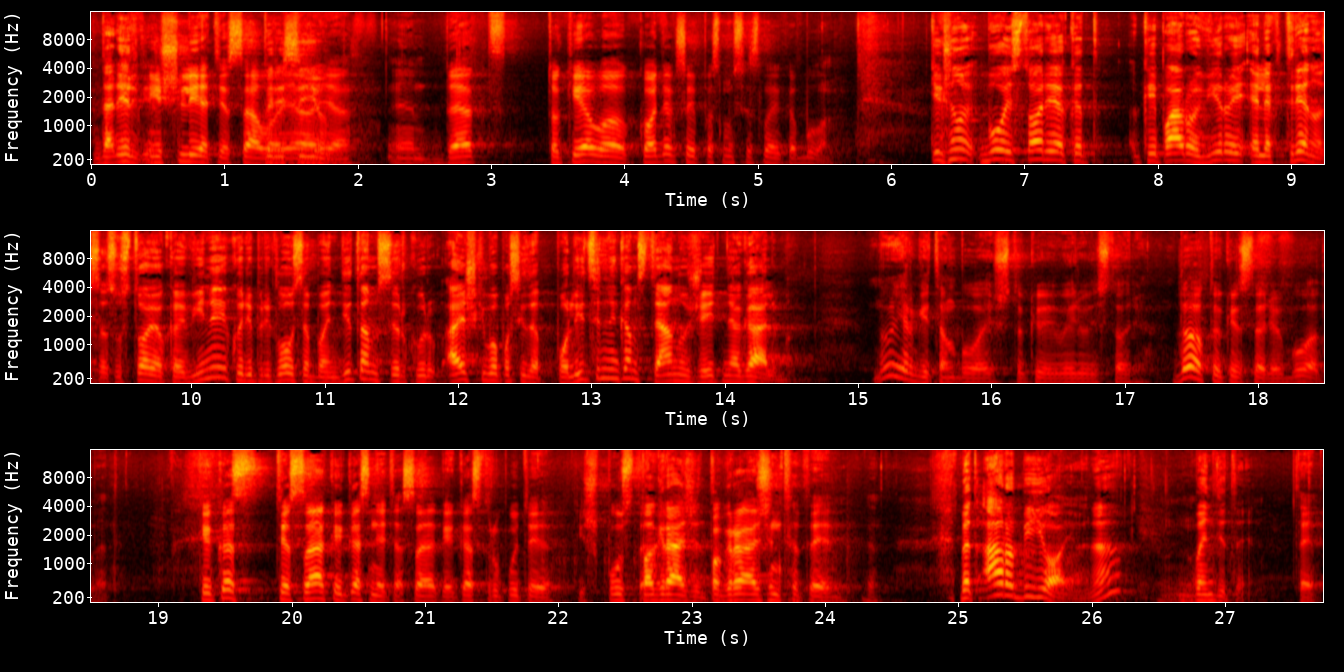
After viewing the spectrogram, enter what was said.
Dar irgi. Išlieti savo. Ja, ja. Bet tokie va, kodeksai pas mus visą laiką buvo. Kiek žinau, buvo istorija, kad kaip aro vyrai elektrėnuose sustojo kaviniai, kuri priklausė banditams ir kur aiškiai buvo pasakyta, policininkams ten užeiti negalima. Nu, irgi ten buvo iš tokių įvairių istorijų. Daug tokių istorijų buvo, bet kai kas tiesa, kai kas netiesa, kai kas truputį išpūsta. Pagražinta. Pagražinta, tai. Bet aro bijojo, ne? Banditai. Taip.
